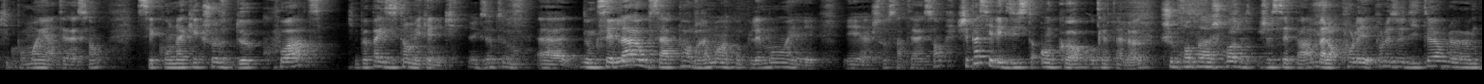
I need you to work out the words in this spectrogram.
qui pour moi est intéressant, c'est qu'on a quelque chose de quartz qui ne peut pas exister en mécanique. Exactement. Euh, donc c'est là où ça apporte vraiment un complément et, et euh, je trouve ça intéressant. Je sais pas si elle existe encore au catalogue. Je crois pas, je crois. Je, je sais pas. Mais alors pour les pour les auditeurs, le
